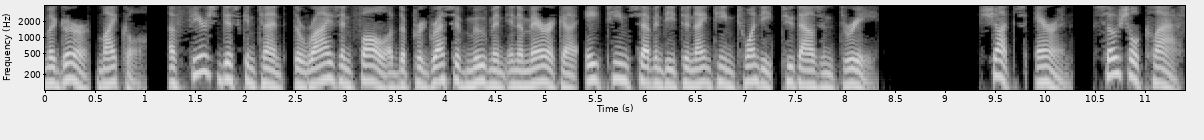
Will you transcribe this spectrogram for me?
McGerr, Michael. A Fierce Discontent, The Rise and Fall of the Progressive Movement in America, 1870–1920, 2003. Schutz, Aaron. Social Class,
